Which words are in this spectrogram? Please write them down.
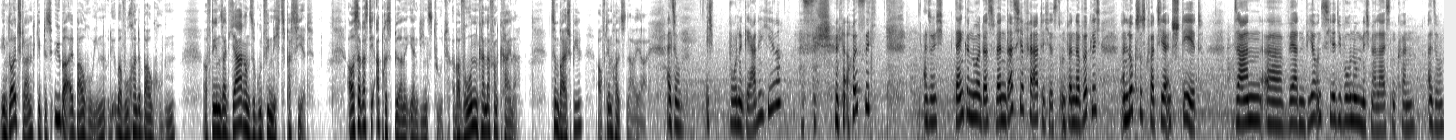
In Deutschland gibt es überall Bauruinen und überwuchernde Baugruben, auf denen seit Jahren so gut wie nichts passiert. Außer dass die Abrissbirne ihren Dienst tut, aber wohnen kann davon keiner. Zum Beispiel auf dem Holstenareal. Also, ich wohne gerne hier. Das ist eine schöne Aussicht. Also ich denke nur, dass wenn das hier fertig ist und wenn da wirklich ein Luxusquartier entsteht, dann äh, werden wir uns hier die Wohnung nicht mehr leisten können. Also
